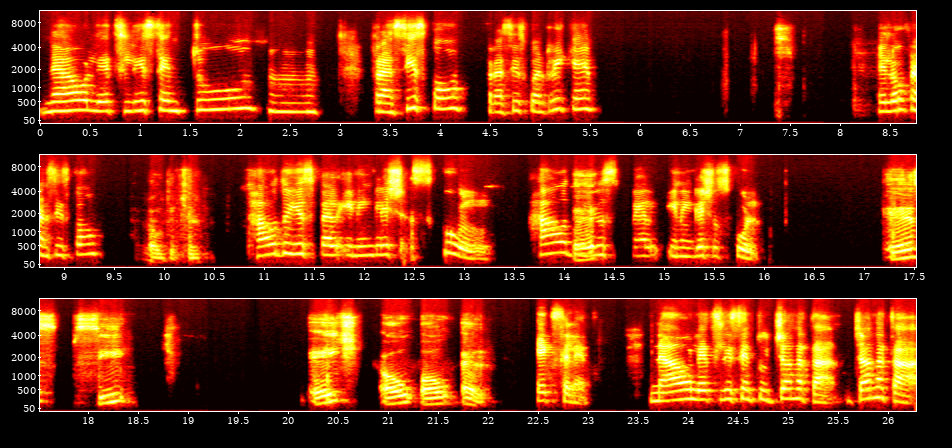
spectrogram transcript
Now let's listen to hmm, Francisco. Francisco Enrique. Hello, Francisco. Hello, teacher. How do you spell in English school? How do Eh. you spell in English school? S C H O O L. Excellent. Now let's listen to Jonathan. Jonathan.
